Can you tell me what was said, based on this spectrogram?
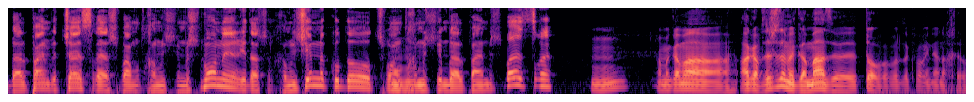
ב-2019 היה 758, ירידה של 50 נקודות, 750 ב-2017. מהמם. המגמה, אגב, זה שזה מגמה זה טוב, אבל זה כבר עניין אחר.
